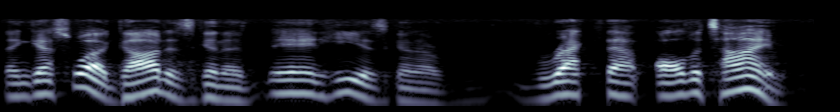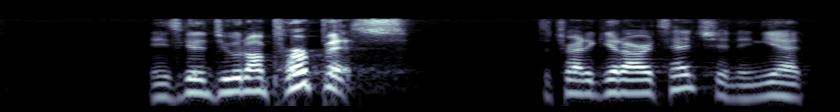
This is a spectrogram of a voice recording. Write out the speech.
then guess what? God is going to, man, He is going to wreck that all the time. And He's going to do it on purpose to try to get our attention. And yet,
